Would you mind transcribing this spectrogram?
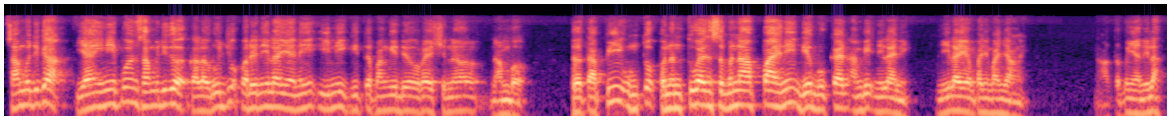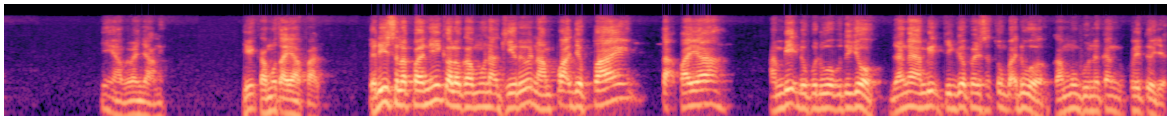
Sama juga, yang ini pun sama juga. Kalau rujuk pada nilai yang ni, ini kita panggil dia rational number. Tetapi untuk penentuan sebenar pi ni, dia bukan ambil nilai ni. Nilai yang panjang-panjang ni. Nah, ataupun yang ni lah. Ni yang panjang ni. Okay, kamu tak payah hafal. Jadi selepas ni kalau kamu nak kira, nampak je pi, tak payah ambil 22.7. Jangan ambil 3.142. Kamu gunakan kalkulator je.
